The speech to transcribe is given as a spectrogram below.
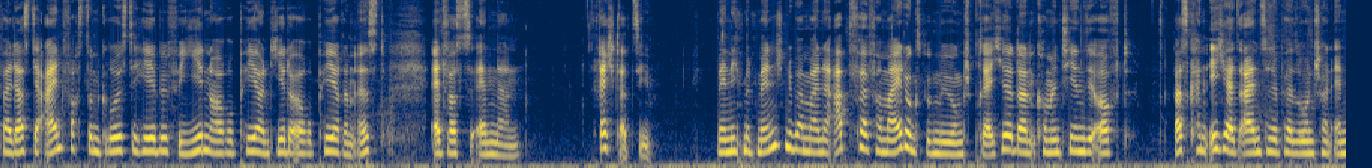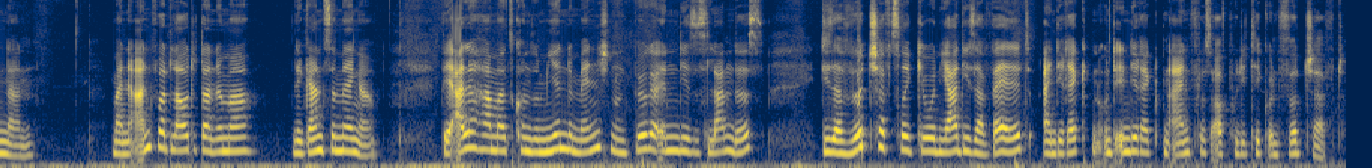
weil das der einfachste und größte Hebel für jeden Europäer und jede Europäerin ist, etwas zu ändern. Recht hat sie. Wenn ich mit Menschen über meine Abfallvermeidungsbemühungen spreche, dann kommentieren sie oft, was kann ich als einzelne Person schon ändern? Meine Antwort lautet dann immer, eine ganze Menge. Wir alle haben als konsumierende Menschen und Bürgerinnen dieses Landes, dieser Wirtschaftsregion, ja dieser Welt, einen direkten und indirekten Einfluss auf Politik und Wirtschaft.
